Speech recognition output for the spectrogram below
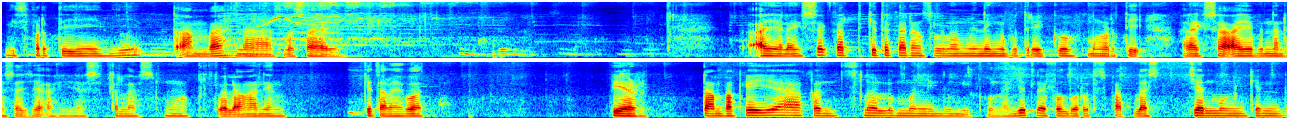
ini seperti ini tambah. Nah selesai. Ayah Alexa kita kadang selalu melindungi putriku. Mengerti. Alexa ayah benar saja. Ayah setelah semua pertolongan yang kita lewat biar tampaknya ia akan selalu melindungiku. Lanjut level 214 Jen mungkin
